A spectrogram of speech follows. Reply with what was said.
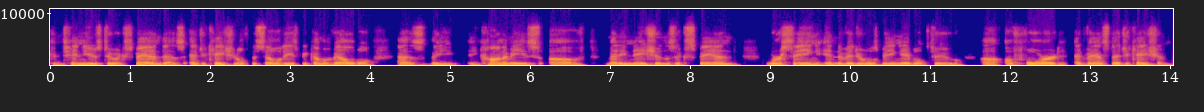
continues to expand, as educational facilities become available, as the economies of many nations expand, we're seeing individuals being able to uh, afford advanced education.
